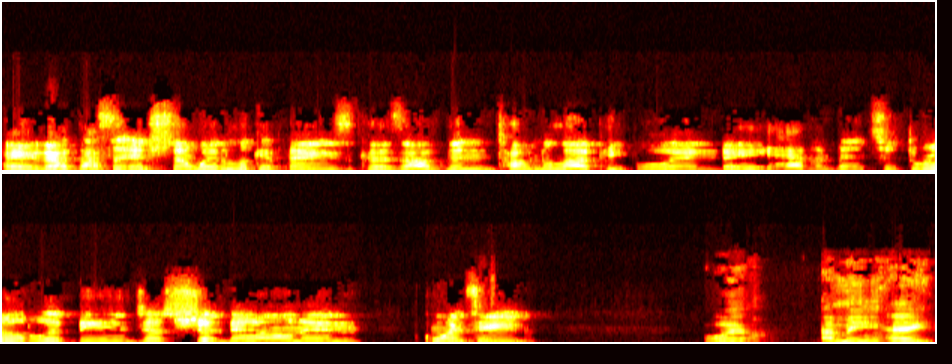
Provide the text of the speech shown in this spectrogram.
Hey, that that's an interesting way to look at things because I've been talking to a lot of people and they haven't been too thrilled with being just shut down and quarantined. Well, I mean, hey,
